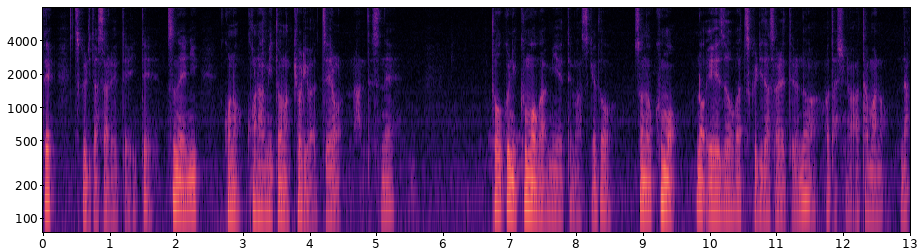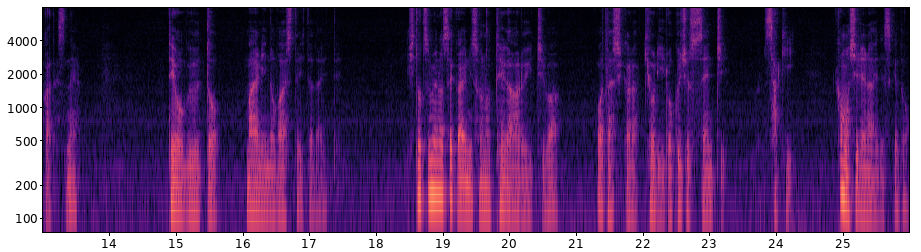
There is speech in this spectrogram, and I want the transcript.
で作り出されていて常にこのコナミとの距離はゼロなんですね。遠くに雲が見えてますけどその雲の映像が作り出されているのは私の頭の中ですね。手をぐーっと前に伸ばしていただいて一つ目の世界にその手がある位置は私から距離60センチ先かもしれないですけど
